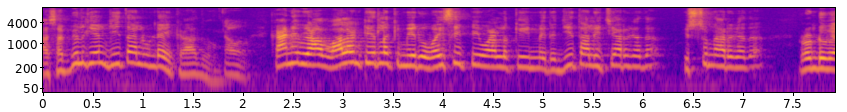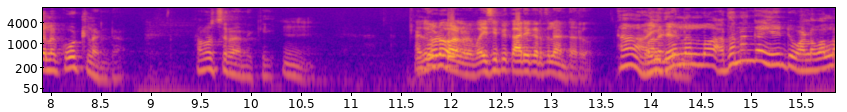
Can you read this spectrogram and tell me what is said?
ఆ సభ్యులకి ఏం జీతాలు ఉండేవి కాదు. అవును. కానీ ఆ వాలంటీర్లకి మీరు వైసీపీ వాళ్ళకి మీరు జీతాలు ఇచ్చారు కదా ఇస్తున్నారు కదా రెండు వేల కోట్లు అంట సంవత్సరానికి. అది కూడా వాళ్ళు వైసీపీ కార్యకర్తలు అంటారు. ఐదేళ్ళలో అదనంగా ఏంటి వాళ్ళ వల్ల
